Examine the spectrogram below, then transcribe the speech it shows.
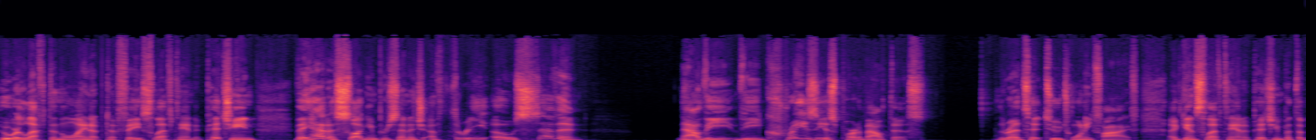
who were left in the lineup to face left-handed pitching, they had a slugging percentage of 307. Now the the craziest part about this the Reds hit 225 against left handed pitching. But the,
